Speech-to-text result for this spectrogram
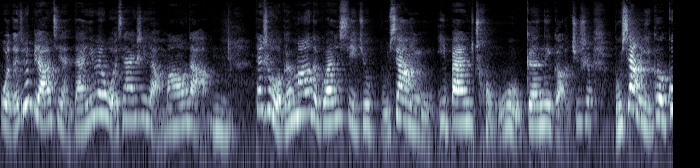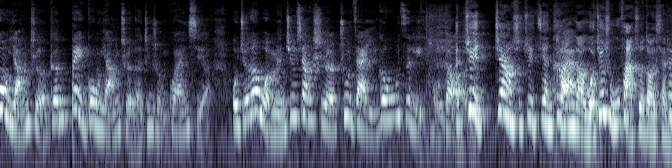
我的就比较简单，因为我现在是养猫的，嗯，但是我跟猫的关系就不像一般宠物跟那个，就是不像一个供养者跟被供养者的这种关系。我觉得我们就像是住在一个屋子里头的。最这样是最健康的，我就是无法做到像你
